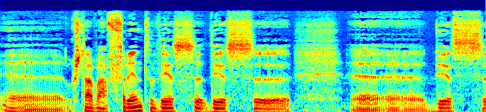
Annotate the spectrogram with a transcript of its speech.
uh, estava à frente desse, desse, uh, desse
